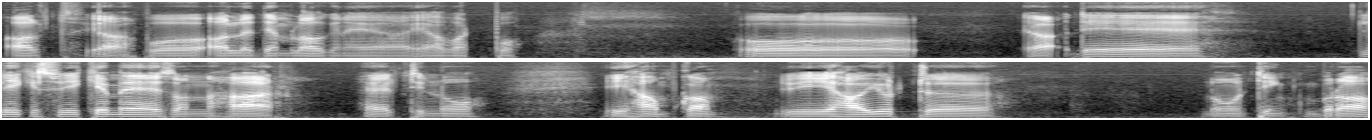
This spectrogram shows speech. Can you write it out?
alt. Ja, på alle de lagene jeg, jeg har vært på. Og ja, det likes vi ikke med sånn her helt til nå i HamKam. Vi har gjort uh, noen ting bra,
